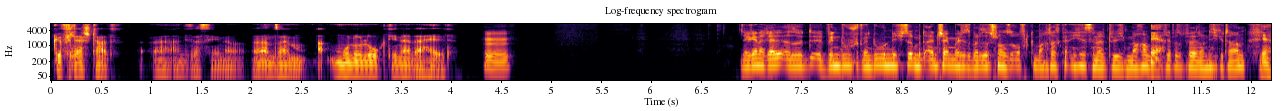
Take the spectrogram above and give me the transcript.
geflasht hat äh, an dieser Szene, an seinem Monolog, den er da hält. Mhm. Ja, generell, also wenn du, wenn du nicht damit einsteigen möchtest, weil du das schon so oft gemacht hast, kann ich das natürlich machen, weil ja. ich habe das bisher noch nicht getan. Ja.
